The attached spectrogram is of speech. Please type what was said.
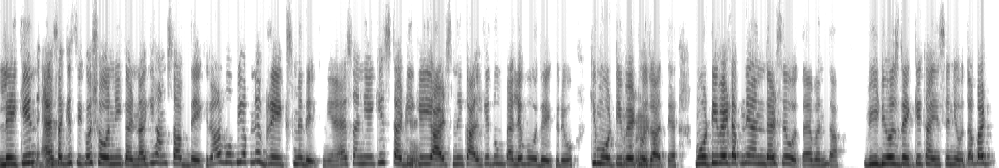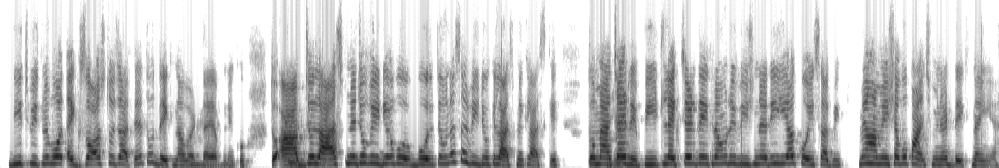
लेकिन ऐसा किसी को शो नहीं करना कि हम सब देख रहे हैं और वो भी अपने ब्रेक्स में देखनी है। ऐसा नहीं है कि स्टडी के यार्ड्स निकाल के तुम पहले वो देख रहे हो कि मोटिवेट हो जाते हैं। मोटिवेट अपने अंदर से होता है बंदा। वीडियोस देख के कहीं से नहीं होता बट बीच बीच में बहुत एग्जॉस्ट हो जाते हैं तो देखना पड़ता है हम्म अपने को। तो आप जो लास्ट में जो वीडियो बो, बोलते हो ना सर वीडियो के लास्ट में क्लास के तो मैं चाहे रिपीट लेक्चर देख रहा हूँ रिविजनरी या कोई सा भी मैं हमेशा वो पाँच मिनट देखना ही है।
